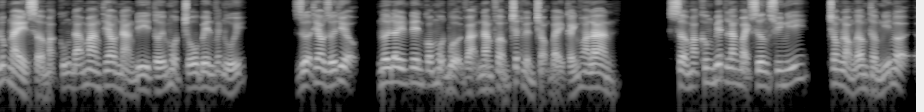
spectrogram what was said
lúc này sở mặc cũng đã mang theo nàng đi tới một chỗ bên vách núi. Dựa theo giới thiệu, nơi đây nên có một bội vạn năm phẩm chất huyền trọng bảy cánh hoa lan sở mặc không biết lăng bạch sương suy nghĩ, trong lòng âm thầm nghĩ ngợi.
